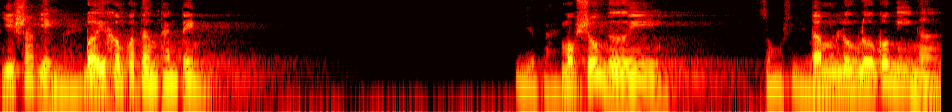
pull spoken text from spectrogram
Vì sao vậy? Bởi không có tâm thanh tịnh. Một số người Tâm luôn luôn có nghi ngờ.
